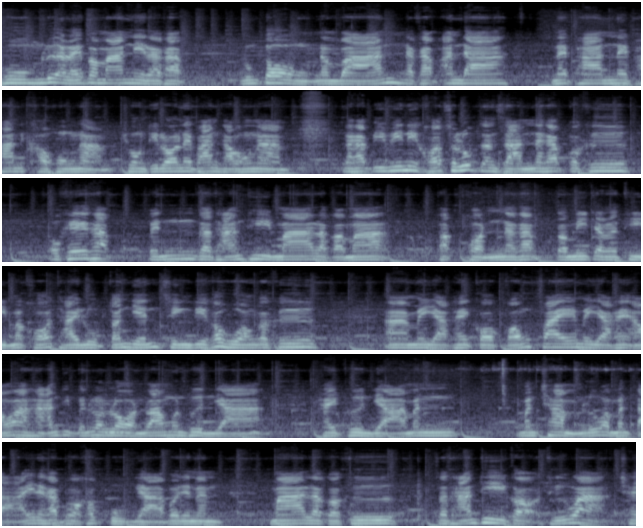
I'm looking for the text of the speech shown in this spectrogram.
ภูมิหรืออะไรประมาณนี้แหละครับลุงโต้งน้ำหวานนะครับ อันดา ในพานในพานเขาห้องน้ำช่วงที่รอนพานเขาห้องน้ำนะครับอีพีนี้ขอสรุปสั้นๆนะครับก็คือโอเคครับ เป็นสถานที่มาแล้วก็มาพักผ่อนนะครับ ก็มีเจ้าหน้าที่มาขอถ่ายรูปตอนเย็นสิ่งที่เขาห่วงก็คืออ่าไม่อยากให้ก่อกองไฟ ไม่อยากให้เอาอาหารที่เป็นร้อนๆวางบนพื้นหญ้าให้พื้นหญ้ามันมันช่ำหรือว่ามันตายนะครับเพราะเขาปลูกหญ้าเพราะฉะนั้นมาแล้วก็คือสถานที่ก็ถือว่าใช้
